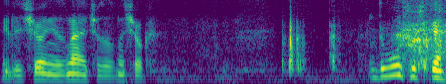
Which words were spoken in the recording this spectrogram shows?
Или что, не знаю, что за значок. Двушечка.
